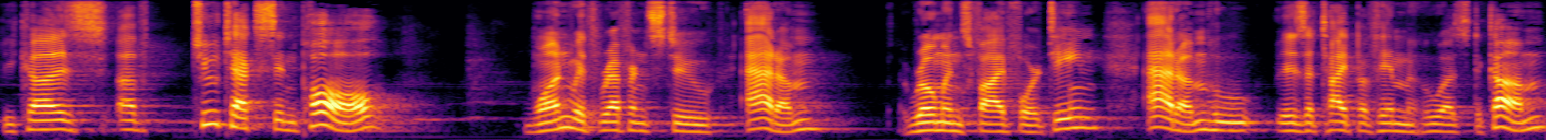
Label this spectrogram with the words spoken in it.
because of two texts in Paul, one with reference to Adam Romans 5:14, Adam who is a type of him who was to come.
